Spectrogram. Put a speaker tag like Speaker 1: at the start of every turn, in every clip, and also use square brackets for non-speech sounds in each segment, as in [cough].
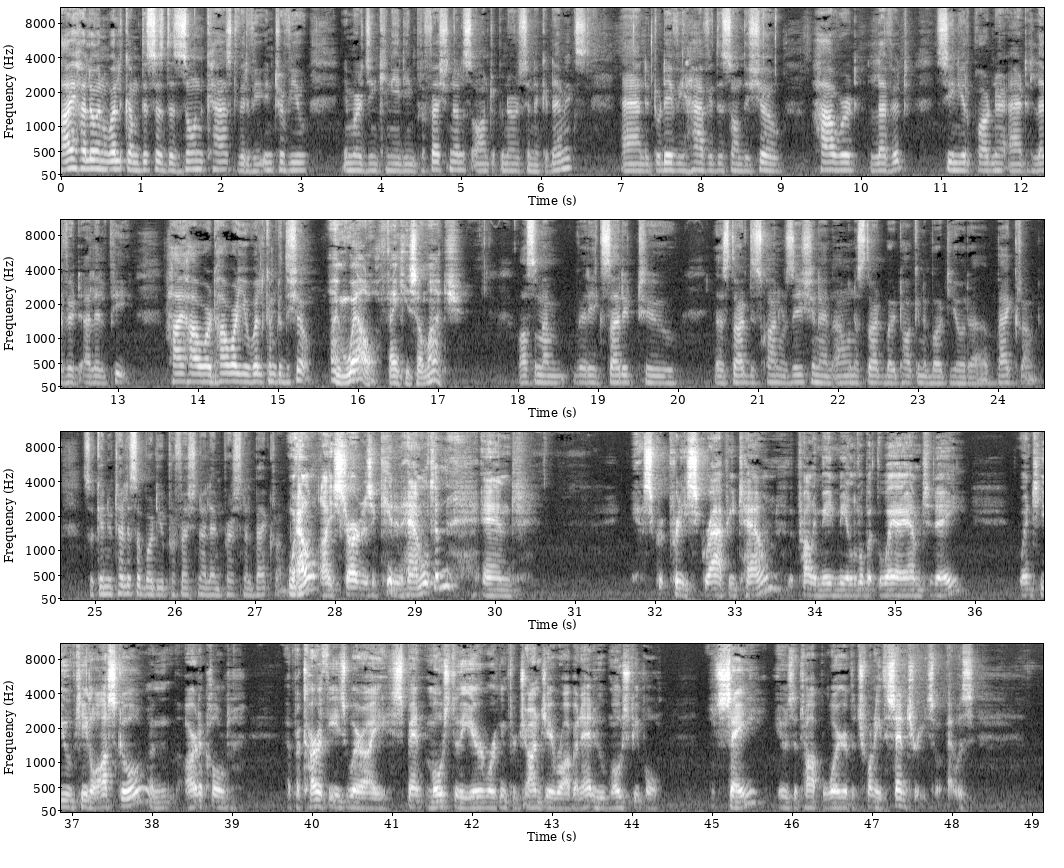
Speaker 1: Hi, hello, and welcome. This is the Zonecast where we interview emerging Canadian professionals, entrepreneurs, and academics. And today we have with us on the show Howard Levitt, senior partner at Levitt LLP. Hi, Howard. How are you? Welcome to the show.
Speaker 2: I'm well. Thank you so much.
Speaker 1: Awesome. I'm very excited to start this conversation, and I want to start by talking about your uh, background. So, can you tell us about your professional and personal background?
Speaker 2: Well, I started as a kid in Hamilton, and a pretty scrappy town that probably made me a little bit the way I am today. Went to U of T Law School and articled at McCarthy's, where I spent most of the year working for John J. Robinette, who most people say he was the top lawyer of the 20th century. So that was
